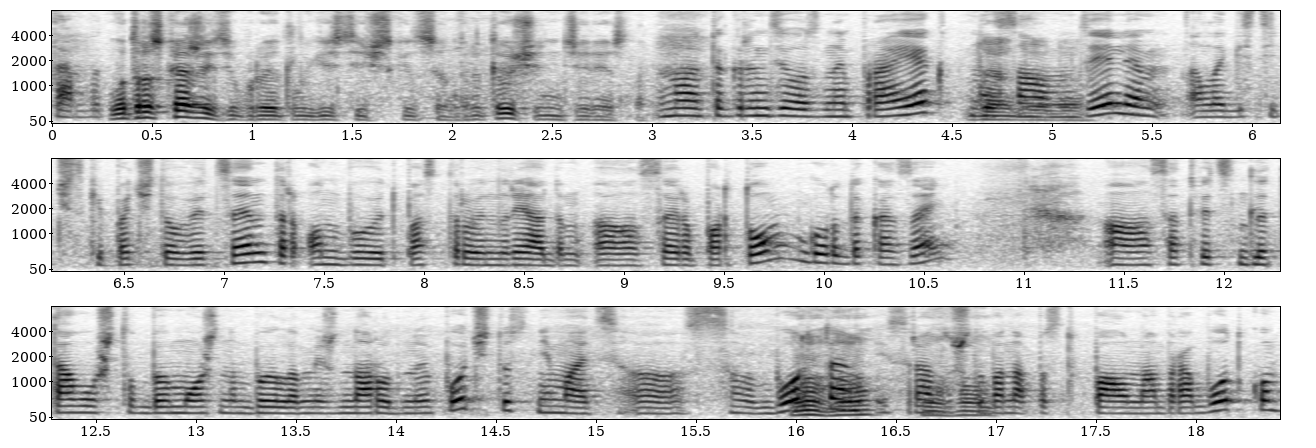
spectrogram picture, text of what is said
Да, вот- вот. расскажите про этот логистический центр, это очень интересно. Ну, это грандиозный проект. Да, На да, самом да. деле, логистический почтовый центр, он будет построен рядом а, с аэропортом города Казань. А, Соответственно, для того, чтобы можно было международную почту снимать а, с борта Мгм, и сразу, мгм. чтобы она поступала на обработку.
